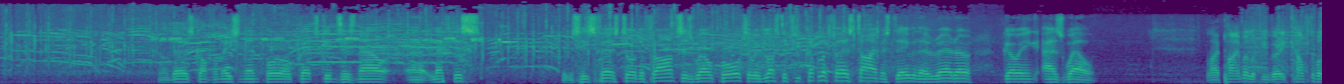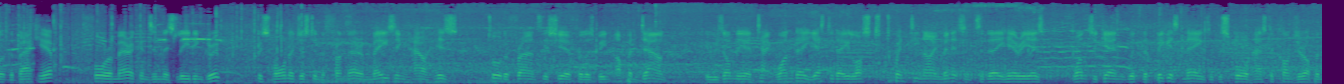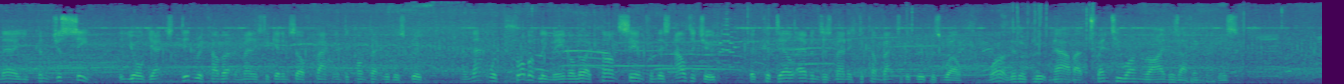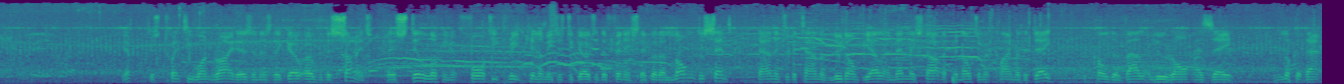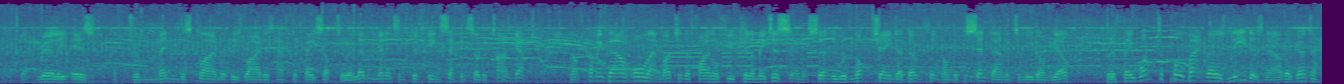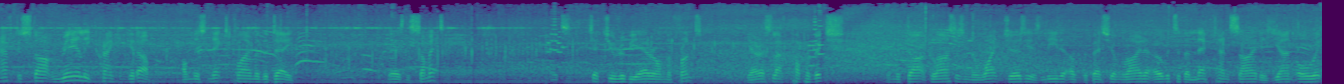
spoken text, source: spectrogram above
Well, there's confirmation then. Poor Cretskens has now uh, left us. It was his first Tour de France as well, Paul. So we've lost a few, couple of first timers today with Herrero going as well. Leipheimer looking very comfortable at the back here. Four Americans in this leading group. Chris Horner just in the front there. Amazing how his Tour de France this year, Phil, has been up and down. He was on the attack one day. Yesterday lost 29 minutes, and today here he is once again with the biggest names that the sport has to conjure up. And there you can just see that Jörg did recover and managed to get himself back into contact with this group. And that would probably mean, although I can't see him from this altitude, that Cadel Evans has managed to come back to the group as well. What a little group now, about 21 riders, I think it is. Yep, just 21 riders, and as they go over the summit, they're still looking at 43 kilometers to go to the finish. They've got a long descent down into the town of Loudenvielle, and then they start the penultimate climb of the day, the Col de Val-Louron-Azet. Look at that. That really is a tremendous climb that these riders have to face up to. 11 minutes and 15 seconds, so the time gap not coming down all that much in the final few kilometers, and it certainly would not change, I don't think, on the descent down into Loudenvielle. But if they want to pull back those leaders now, they're going to have to start really cranking it up on this next climb of the day. There's the summit. It's Chechu Rubiera on the front. Jaroslav Popovych in the dark glasses and the white jersey as leader of the best young rider. Over to the left-hand side is Jan Ullrich.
